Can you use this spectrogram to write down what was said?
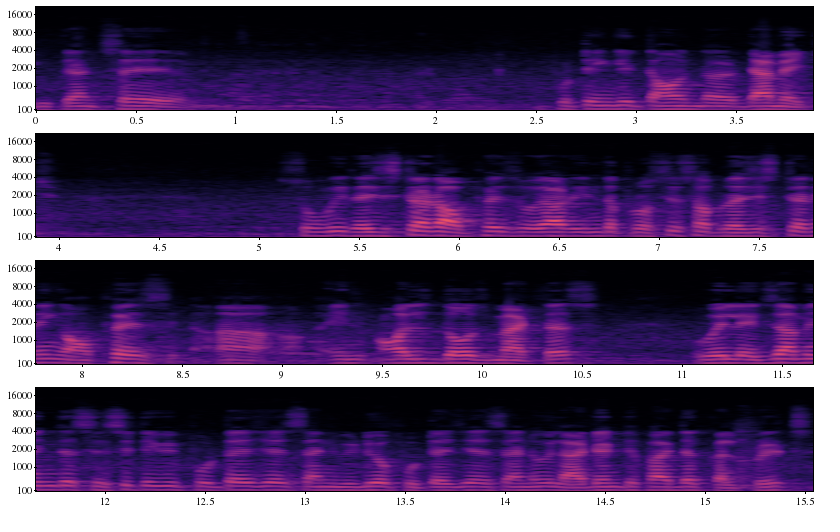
you can say putting it on uh, damage. So we registered office. We are in the process of registering office uh, in all those matters. We'll examine the CCTV footages and video footages, and we will identify the culprits.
